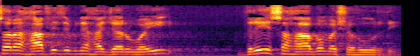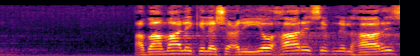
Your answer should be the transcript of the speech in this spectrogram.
سره حافظ ابن حجر وای درې صحابه مشهور دي ابا مالک الاشعری او حارث ابن الحارث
